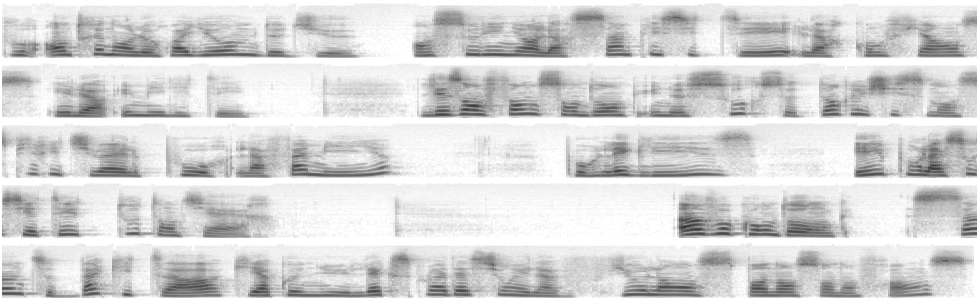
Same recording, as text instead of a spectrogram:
pour entrer dans le royaume de Dieu, en soulignant leur simplicité, leur confiance et leur humilité. Les enfants sont donc une source d'enrichissement spirituel pour la famille, pour l'Église et pour la société tout entière. Invoquons donc Sainte Bakita qui a connu l'exploitation et la violence pendant son enfance,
